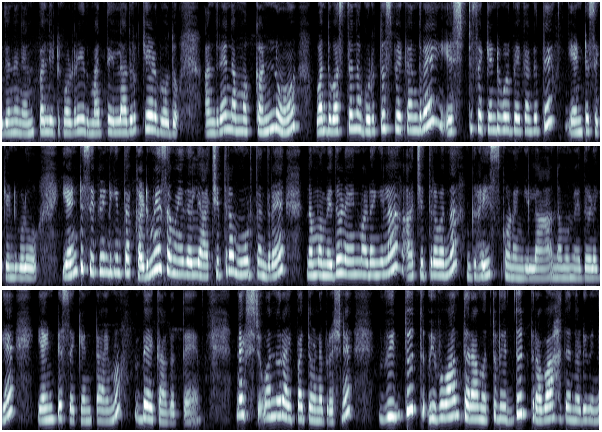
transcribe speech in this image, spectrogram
ಇದನ್ನು ನೆನಪಲ್ಲಿ ಇಟ್ಕೊಳ್ರಿ, ಇದು ಮತ್ತೆ ಎಲ್ಲಾದರೂ ಕೇಳ್ಬೋದು. ಅಂದರೆ ನಮ್ಮ ಕಣ್ಣು ಒಂದು ವಸ್ತುನ ಗುರುತಿಸ್ಬೇಕಂದ್ರೆ ಎಷ್ಟು ಸೆಕೆಂಡ್ಗಳು ಬೇಕಾಗುತ್ತೆ? ಎಂಟು ಸೆಕೆಂಡ್ಗಳು. ಎಂಟು ಸೆಕೆಂಡ್ಗಿಂತ ಕಡಿಮೆ ಸಮಯದಲ್ಲಿ ಆ ಚಿತ್ರ ಮೂಡ್ತಂದರೆ ನಮ್ಮ ಮೆದುಳು ಏನು ಮಾಡೋಂಗಿಲ್ಲ? ಆ ಚಿತ್ರವನ್ನು ಗ್ರಹಿಸ್ಕೊಳಂಗಿಲ್ಲ ನಮ್ಮ ಮೆದುಳಿಗೆ. ಎಂಟು ಸೆಕೆಂಡ್ ಟೈಮು ಬೇಕಾಗುತ್ತೆ. ನೆಕ್ಸ್ಟ್ ಒಂದೂರ ಇಪ್ಪತ್ತೇಳನೇ ಪ್ರಶ್ನೆ. ವಿದ್ಯುತ್ ವಿಭವಾಂತರ ಮತ್ತು ವಿದ್ಯುತ್ ಪ್ರವಾಹದ ನಡುವಿನ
